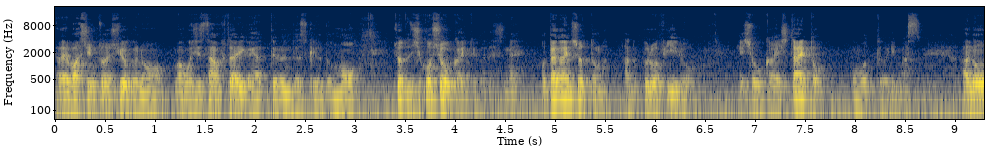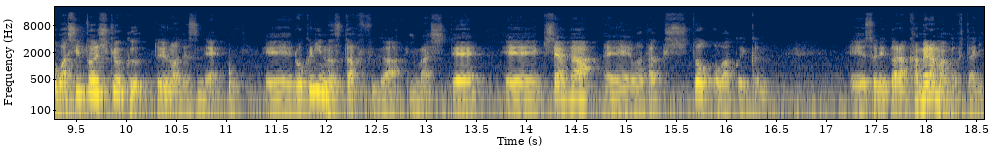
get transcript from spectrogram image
々ワシントン支局の、まあ、おじさん2人がやってるんですけれどもちょっと自己紹介というかですねお互いにちょっと、まあ、のプロフィールを紹介したいと思っております。あのワシントン支局というのはですね、えー6人のスタッフがいまして、えー記者が、え私と涌井君、えそれからカメラマンが2人、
